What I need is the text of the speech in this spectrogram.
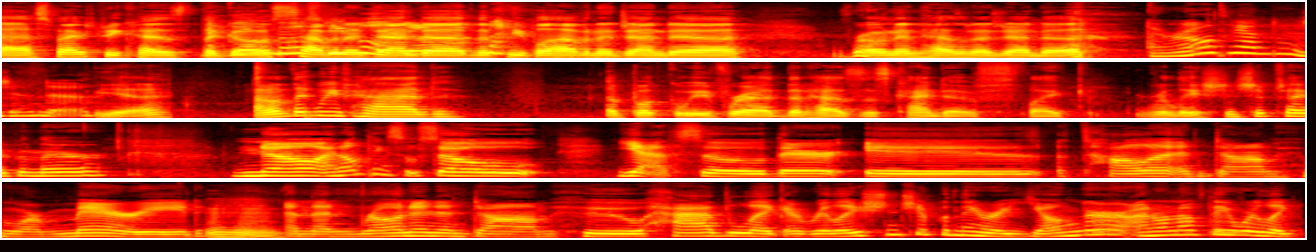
aspect because the ghosts have an agenda, don't. the people have an agenda, Ronan has an agenda. Everyone's got an agenda. Yeah. I don't think we've had a book that we've read that has this kind of like relationship type in there. No, I don't think so. So yeah, so there is Atala and Dom who are married, and then Ronan and Dom who had like a relationship when they were younger. I don't know if they were like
